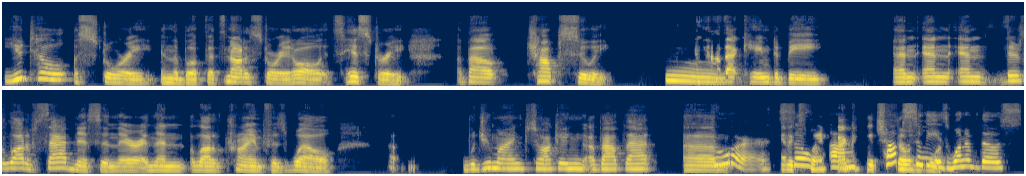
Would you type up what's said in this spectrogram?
you tell a story in the book that's not a story at all; it's history about chop suey mm. and how hmm. that came to be, and and and there's a lot of sadness in there, and then a lot of triumph as well. Uh, would you mind talking about that? Um, sure. And so, explain um, chop so suey is one of those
